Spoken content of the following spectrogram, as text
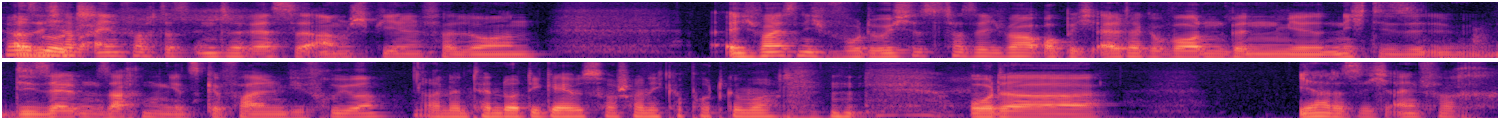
Ja, also ich gut. habe einfach das Interesse am Spielen verloren. Ich weiß nicht, wodurch es tatsächlich war, ob ich älter geworden bin, mir nicht diese, dieselben Sachen jetzt gefallen wie früher. Ah, Nintendo hat die Games wahrscheinlich kaputt gemacht. Oder ja, dass ich einfach.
